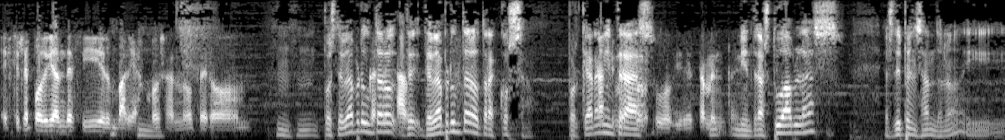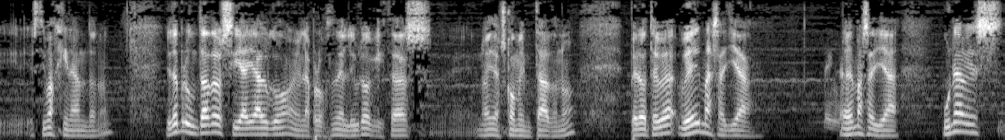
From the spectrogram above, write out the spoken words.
es que se podrían decir varias cosas, ¿no? Pero... Pues te voy a preguntar, te, voy a preguntar otra cosa. Porque ahora mientras, mientras tú hablas, estoy pensando, ¿no? Y estoy imaginando, ¿no? Yo te he preguntado si hay algo en la producción del libro que quizás eh, no hayas comentado, ¿no? Pero te voy a, ir más allá. Voy a ir más allá. Una vez,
